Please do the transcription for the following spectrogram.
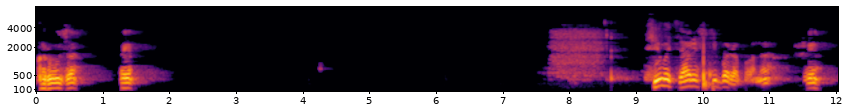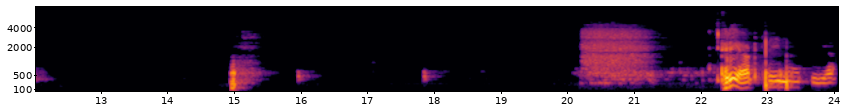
Груза П. Сила тяжести барабана Ж. реакции на это я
